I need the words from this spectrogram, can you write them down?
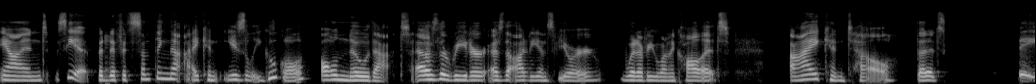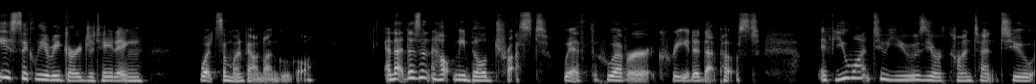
and see it. But if it's something that I can easily Google, I'll know that as the reader, as the audience viewer, whatever you want to call it, I can tell that it's basically regurgitating what someone found on Google. And that doesn't help me build trust with whoever created that post. If you want to use your content to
